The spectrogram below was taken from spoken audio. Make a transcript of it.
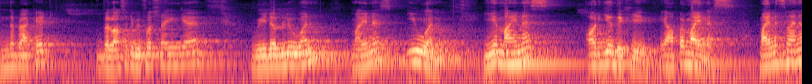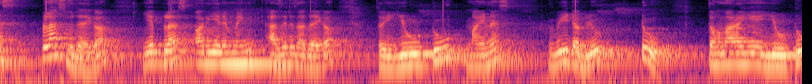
in the bracket velocity before striking क्या है? V W one minus U one ये माइनस और ये देखिए, यहाँ पर माइनस माइनस माइनस प्लस हो जाएगा. ये प्लस और ये रिमेनिंग एज इट इज़ आ जाएगा. तो U two minus V W two तो हमारा ये U two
